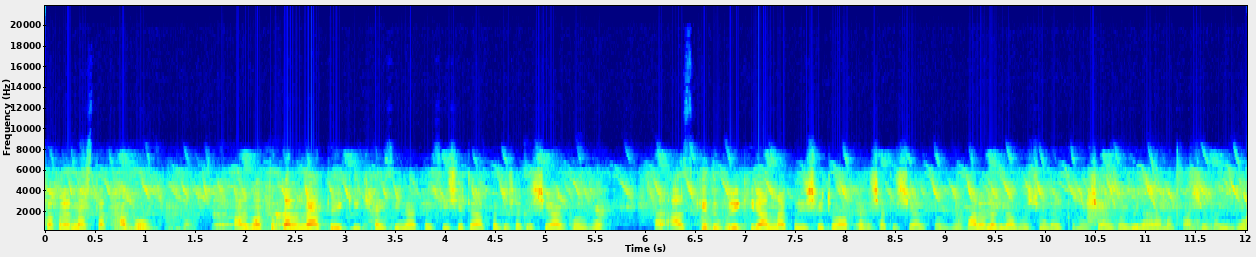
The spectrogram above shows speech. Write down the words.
সকালের নাস্তা খাব। আর গতকাল রাতে কি খাইছি, না খাইছি সেটা আপনাদের সাথে শেয়ার করব। আর আজকে দুপুরে কি রান্না করি সেটাও আপনাদের সাথে শেয়ার করব। ভালো লাগলে অবশ্যই লাইক কমেন্ট শেয়ার করবেন আর আমার পাশে থাকবেন।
